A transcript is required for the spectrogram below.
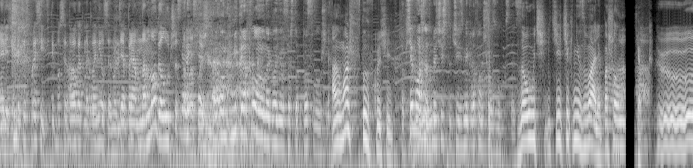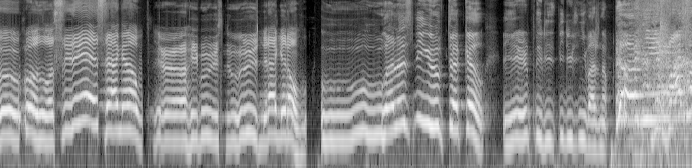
Эрич, я хочу спросить, ты после того, как наклонился, ну тебя прям намного лучше стало слышно? Он к микрофону наклонился, чтобы послушать. А ну можешь в тут включить? Вообще можно включить, чтобы через микрофон шел звук, кстати. Зауччик не звали, пошел нахер. Неважно. Не важно?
